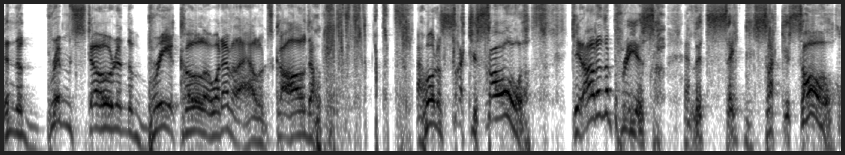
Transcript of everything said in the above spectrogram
in the brimstone and the breacle, or whatever the hell it's called, I want to suck your soul. Get out of the Prius and let Satan suck your soul.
